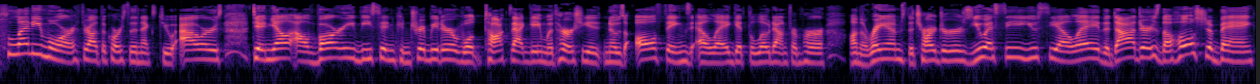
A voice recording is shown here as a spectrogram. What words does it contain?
plenty more throughout the course of the next two hours. Danielle Alvari, VSIN contributor, we'll talk that game with her. She knows all things LA. Get the lowdown from her on the Rams, the Chargers, USC, UCLA, the Dodgers, the whole shebang.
